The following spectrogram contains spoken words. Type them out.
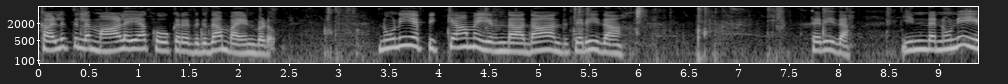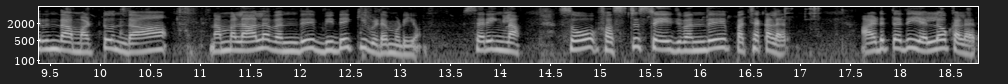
கழுத்தில் மாலையாக கோக்கிறதுக்கு தான் பயன்படும். நுனியை பிக்காமல் இருந்தால் தான் அது தெரியுதா? தெரியுதா? இந்த நுனி இருந்தால் மட்டும்தான் நம்மளால் வந்து விதைக்கு விட முடியும். சரிங்களா? ஸோ ஃபஸ்ட்டு ஸ்டேஜ் வந்து பச்சை கலர் அடுத்தது எல்லோ கலர்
